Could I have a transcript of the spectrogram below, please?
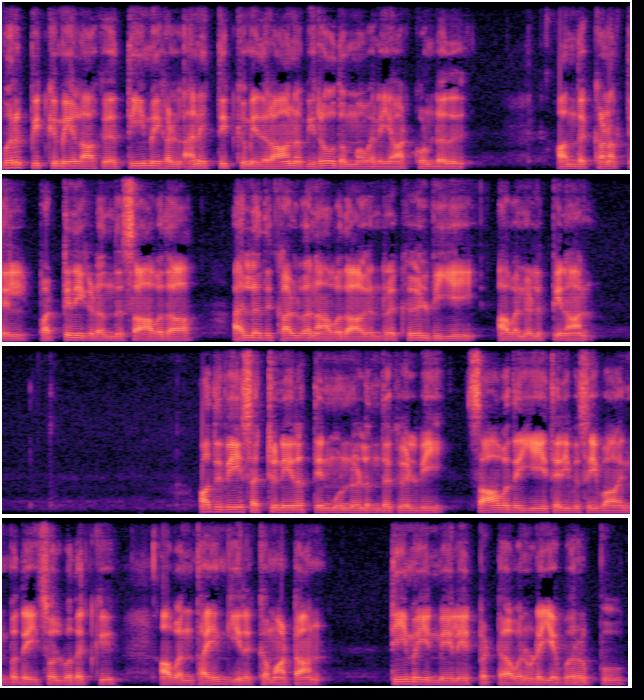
வெறுப்பிற்கு மேலாக தீமைகள் அனைத்திற்கும் எதிரான விரோதம் அவனை ஆட்கொண்டது. அந்த கணத்தில் பட்டினி கிடந்து சாவதா அல்லது கல்வனாவதா என்ற கேள்வியை அவன் எழுப்பினான். அதுவே சற்று நேரத்தின் முன் எழுந்த கேள்வி சாவதையே தெரிவு செய்வா என்பதை சொல்வதற்கு அவன் தயங்கியிருக்க மாட்டான். தீமையின் மேல் ஏற்பட்ட அவனுடைய வெறுப்பு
